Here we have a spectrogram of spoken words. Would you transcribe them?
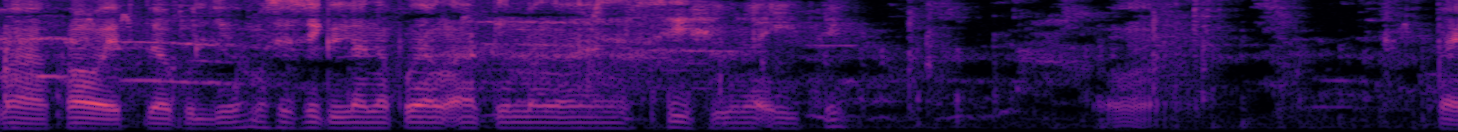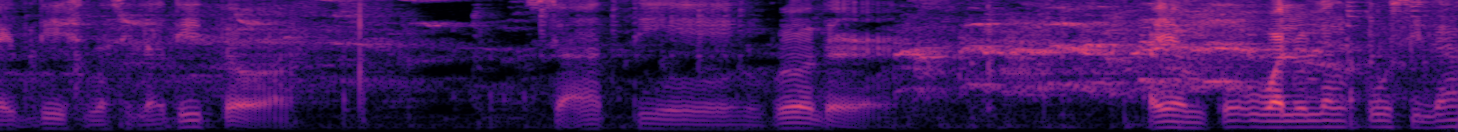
Mga ka-OFW masisigla na po ang ating mga sisiw na itik. Oh. 5 days na sila dito sa ating brother. Ayan po, walo lang po sila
